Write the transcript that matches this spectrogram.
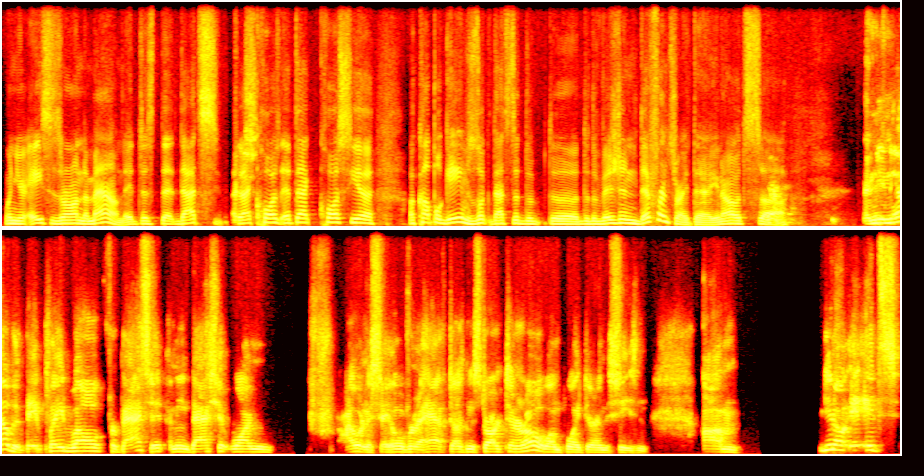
when your aces are on the mound. It just that that's that cost if that costs you a couple games. Look, that's the the, the division difference right there. You know, it's uh, yeah. and you nailed it. They played well for Bassitt. I mean, Bassitt won. I want to say over a half dozen starts in a row at one point during the season. Um, you know, it, it's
